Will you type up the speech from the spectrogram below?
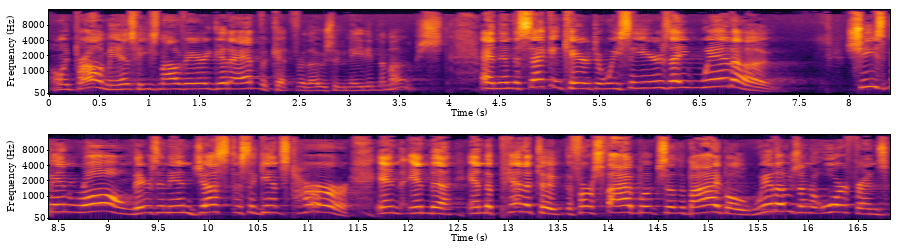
Only problem is he's not a very good advocate for those who need him the most. And then the second character we see here is a widow. She's been wrong. There's an injustice against her. In, in, the, in the Pentateuch, the first five books of the Bible, widows and orphans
